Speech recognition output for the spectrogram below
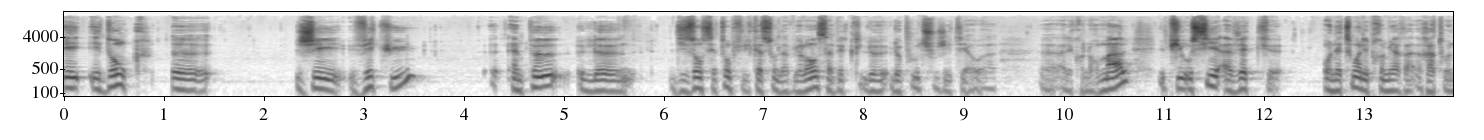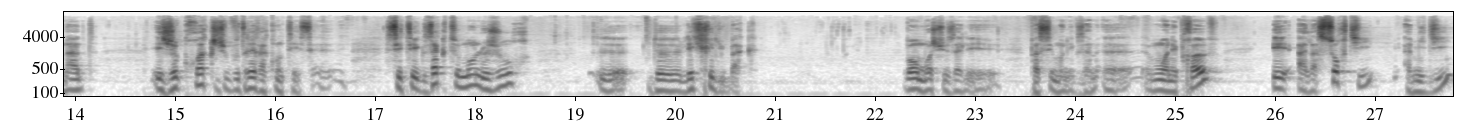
Et, donc, euh, j'ai vécu euh, un peu, disons, cette amplification de la violence avec le, putsch où j'étais à, à l'école normale, et puis aussi avec, honnêtement, les premières ra- ratonnades. Et je crois que je voudrais raconter. C'était exactement le jour de l'écrit du bac. Bon, moi, je suis allé passer mon, examen, euh, mon épreuve, et à la sortie, à midi,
